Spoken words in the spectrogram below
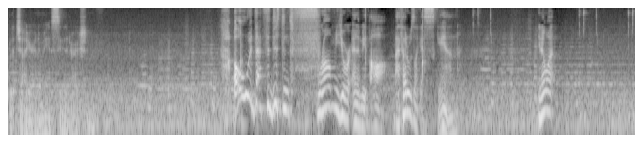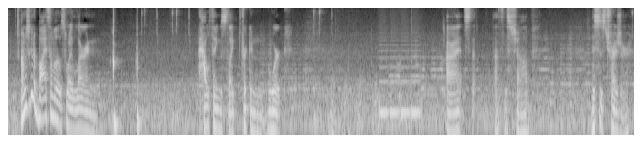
Glitch out your enemies, see the direction. Oh, that's the distance from your enemy. Oh, I thought it was like a scan. You know what? I'm just gonna buy some of those so I learn how things like freaking work. Alright, so that's the shop. This is treasure.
